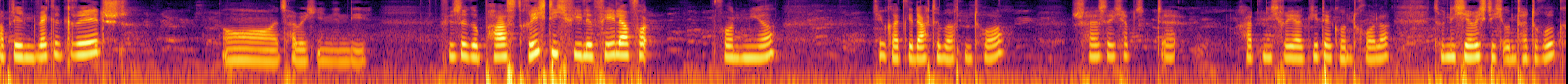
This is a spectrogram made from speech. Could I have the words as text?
Hab den weggegrätscht. Oh, jetzt habe ich ihn in die Füße gepasst. Richtig viele Fehler von, von mir. Ich habe gerade gedacht, er macht ein Tor. Scheiße, ich hab. Der hat nicht reagiert, der Controller. Jetzt bin ich hier richtig unter Druck.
